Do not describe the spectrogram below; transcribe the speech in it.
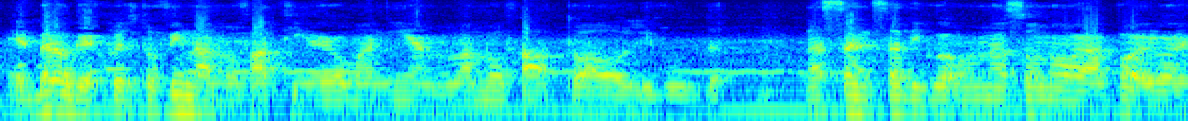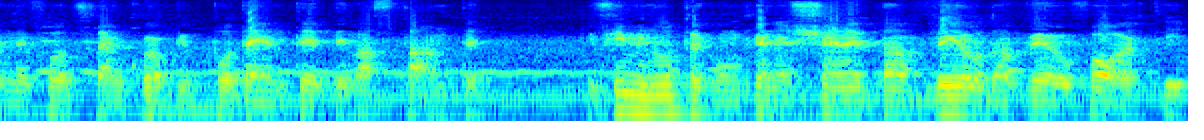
È vero che questo film l'hanno fatto in Romania, non l'hanno fatto a Hollywood. L'assenza di colonna sonora poi lo rende forse ancora più potente e devastante. Il film inoltre contiene scene davvero davvero forti,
